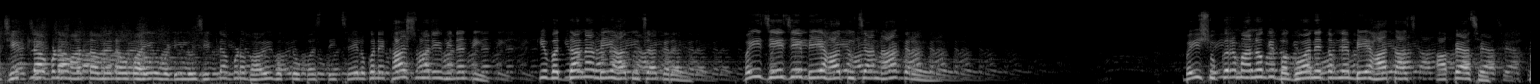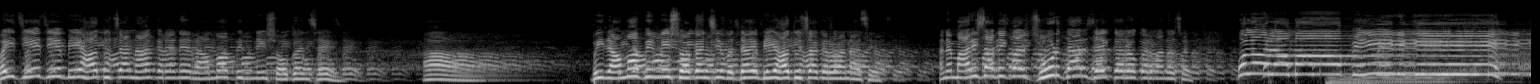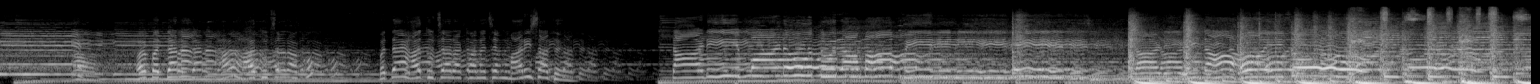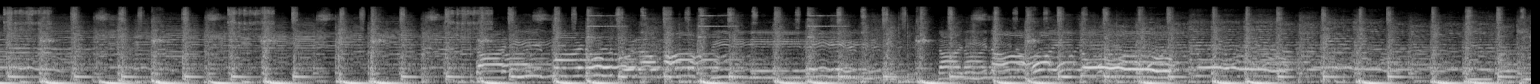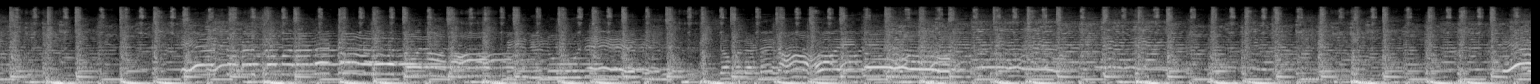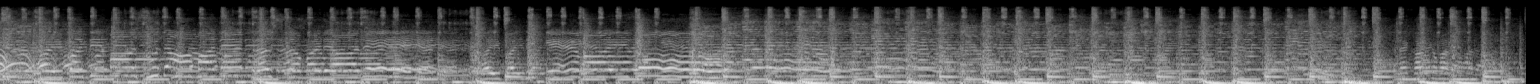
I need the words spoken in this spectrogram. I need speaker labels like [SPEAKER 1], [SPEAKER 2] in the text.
[SPEAKER 1] જેટલા આપણા માતા બહેનો ભાઈઓ વડીલો જેટલા પણ ભાવિ ભક્તો ઉપસ્થિત છે એ લોકોને ખાસ મારી વિનંતી કે બધાના બે હાથ ઊંચા કરે. ભાઈ જે જે બે હાથ ઊંચા ના કરે. ભાઈ શુક્ર માનો કે ભગવાને તમને બે હાથ આપ્યા છે. ભાઈ જે જે બે હાથ ઊંચા ના કરે ને રામાપીરની સોગન છે. હા. ભાઈ રામાપીરની સોગન છે બધાએ બે હાથ ઊંચા કરવાના છે. અને મારી સાથે એકવાર જોરદાર જયકારો કરવાનો છે. બોલો રામાપીર હવે બધાના હાથ ઊંચા રાખો. બધાએ હાથ ઊંચા રાખવાના છે મારી સાથે. તાળી પાડો તું રામાપીરની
